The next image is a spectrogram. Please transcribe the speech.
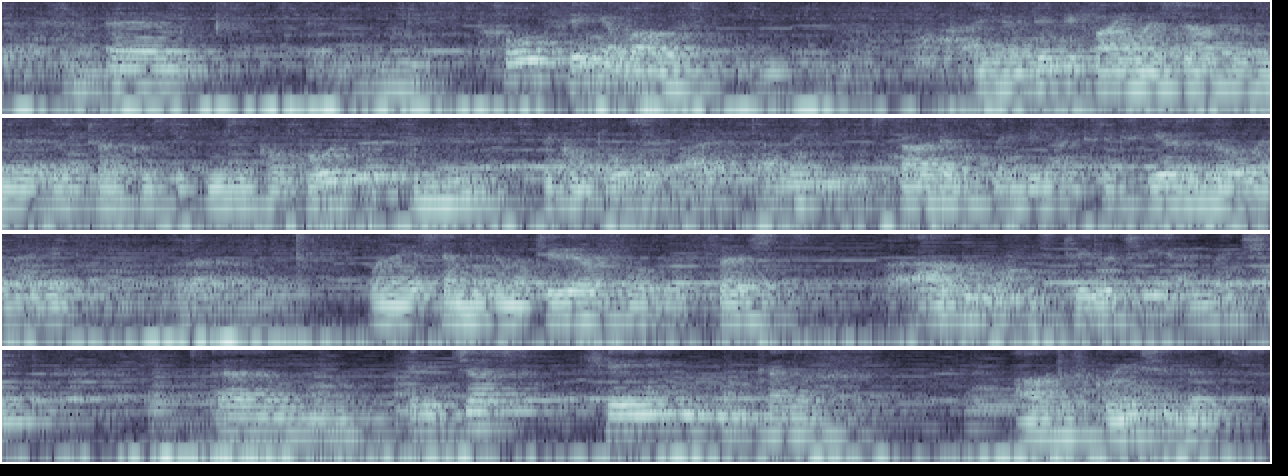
Yeah. Um, this whole thing about I identify myself as an electroacoustic music composer. Mm-hmm. The composer part, I mean, it started maybe like six years ago when I did, uh, when I assembled the material for the first album of this trilogy I mentioned. Um, and it just came kind of out of coincidence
